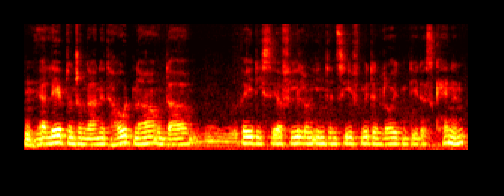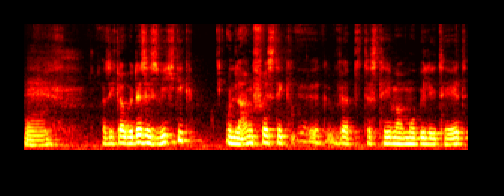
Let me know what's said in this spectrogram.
mhm. erlebt und schon gar nicht hautnah. Und da rede ich sehr viel und intensiv mit den Leuten, die das kennen. Mhm. Also ich glaube, das ist wichtig. Und langfristig äh, wird das Thema Mobilität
